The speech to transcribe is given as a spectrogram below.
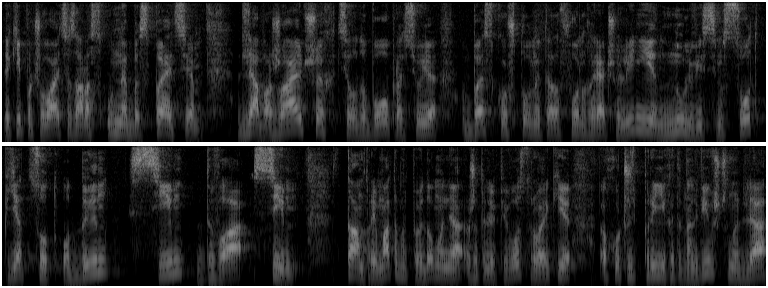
які почуваються зараз у небезпеці. Для бажаючих цілодобово працює безкоштовний телефон гарячої лінії 0800 501 727. Там прийматимуть повідомлення жителів півострова, які е, хочуть приїхати на Львівщину для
